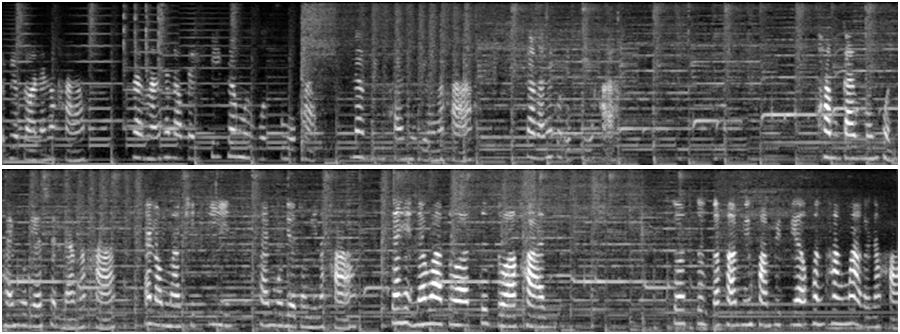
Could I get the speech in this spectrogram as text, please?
ฟเรียบร้อยแล้วนะคะ จากนั้นให้เราไปที่เครื่องมือ workflow ค่ะเลือกเป็น type model นะคะ จากนั้นให้กด OK ค่ะทำการประมวลผล type model เสร็จแล้วนะคะ ให้เรามาคลิกที่ type model ตรงนี้นะคะ จะเห็นได้ว่าตัวตึกตัวอาคารตัวตึกนะคะมีความบิดเบี้ยวค่อนข้างมากเลยนะคะ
